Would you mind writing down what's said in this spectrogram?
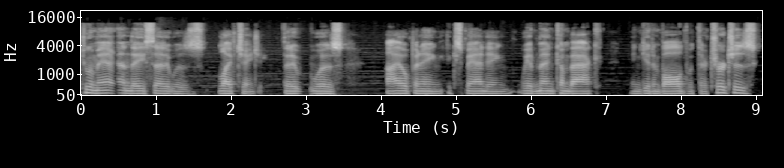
To a man, they said it was life changing, that it was eye opening, expanding. We had men come back and get involved with their churches,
